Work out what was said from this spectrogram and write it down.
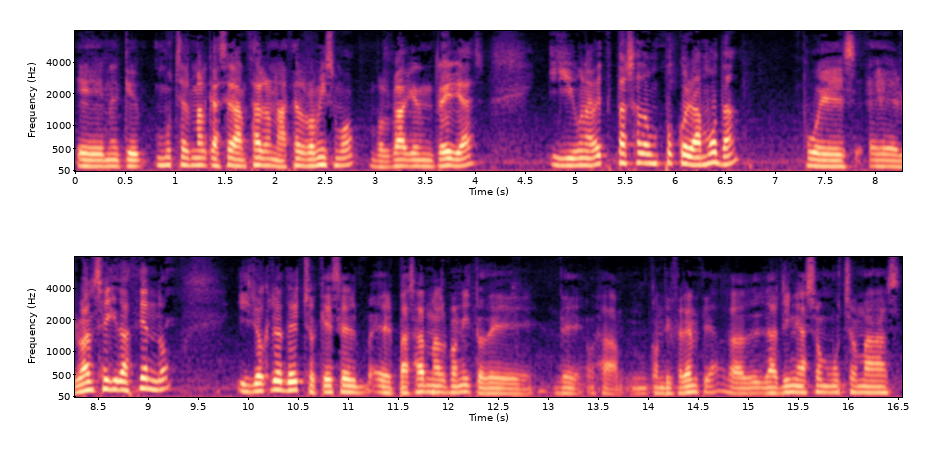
eh, en el que muchas marcas se lanzaron a hacer lo mismo, Volkswagen entre ellas, y una vez pasada un poco la moda, pues eh, lo han seguido haciendo y yo creo de hecho que es el, el Passat más bonito de, o sea, con diferencia. O sea, las líneas son mucho más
